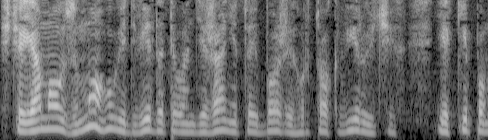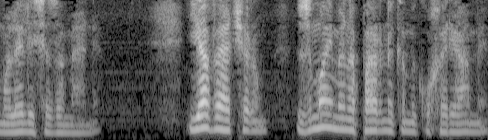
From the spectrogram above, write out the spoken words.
що я мав змогу відвідати в Андіжані той Божий гурток віруючих, які помолилися за мене. Я вечором з моїми напарниками-кухарями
